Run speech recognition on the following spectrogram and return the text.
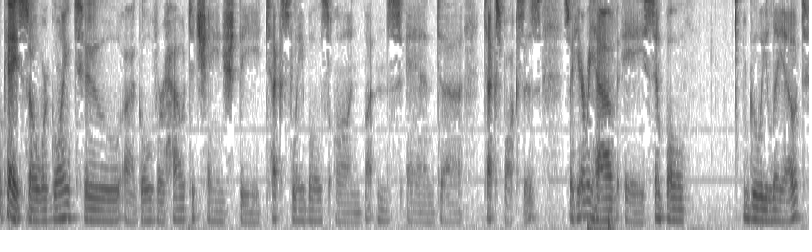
Okay, so we're going to uh, go over how to change the text labels on buttons and uh, text boxes. So here we have a simple GUI layout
